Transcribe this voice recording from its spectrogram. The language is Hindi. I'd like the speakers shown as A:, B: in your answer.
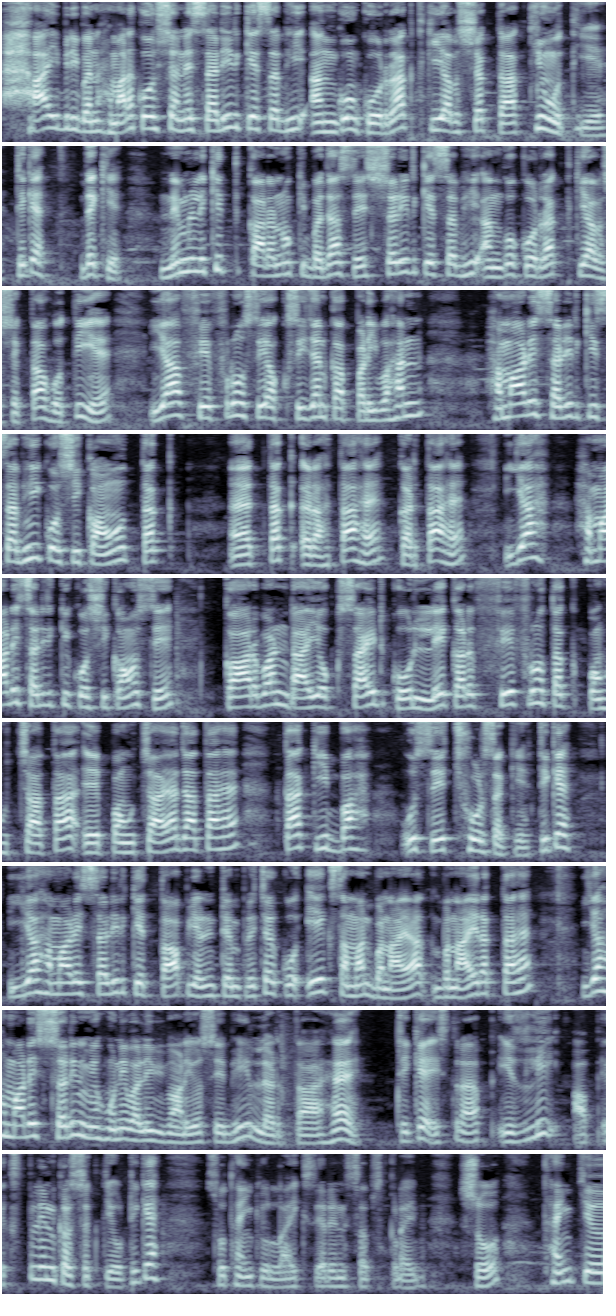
A: हाई ब्रिबन हमारा क्वेश्चन है, शरीर के सभी अंगों को रक्त की आवश्यकता क्यों होती है? ठीक है? देखिए, निम्नलिखित कारणों की वजह से शरीर के सभी अंगों को रक्त की आवश्यकता होती है, या फेफड़ों से ऑक्सीजन का परिवहन हमारे शरीर की सभी कोशिकाओं तक तक रहता है, करता है यह हमारे शरीर की कोशिकाओं से कार्बन डाइऑक्साइड को लेकर फेफड़ों तक पहुंचाता पहुँचाया जाता है, ताकि वह उसे छोड़ सकें, ठीक है? यह हमारे शरीर के ताप यानी टेम्परेचर को एक समान बनाया, बनाए रखता है। यह हमारे शरीर में होने वाली बीमारियों से भी लड़ता है, ठीक है? इस तरह आप इजिली आप एक्सप्लेन कर सकते हो, ठीक है? So thank you like share and subscribe so thank you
